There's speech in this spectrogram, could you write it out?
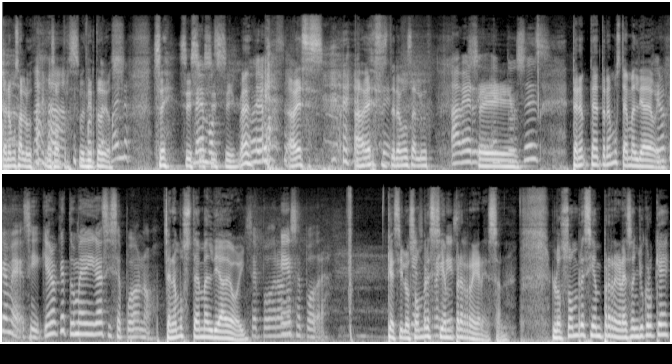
Tenemos salud nosotros. Bendito Dios. Bueno, Sí, sí, sí, Vemos. sí, sí. Eh, a veces. A veces tenemos salud. a ver, Sí. entonces, Ten- te- tenemos tema el día de hoy. quiero que me, sí, quiero que tú me digas si se puede o no. Tenemos tema el día de hoy. ¿Se podrá o no se podrá? Que si los Que hombres siempre regresan. Los hombres siempre regresan. Yo creo que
